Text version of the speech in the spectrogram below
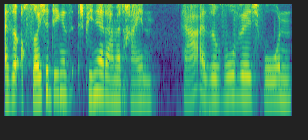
Also auch solche Dinge spielen ja damit rein. Ja, also wo will ich wohnen?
